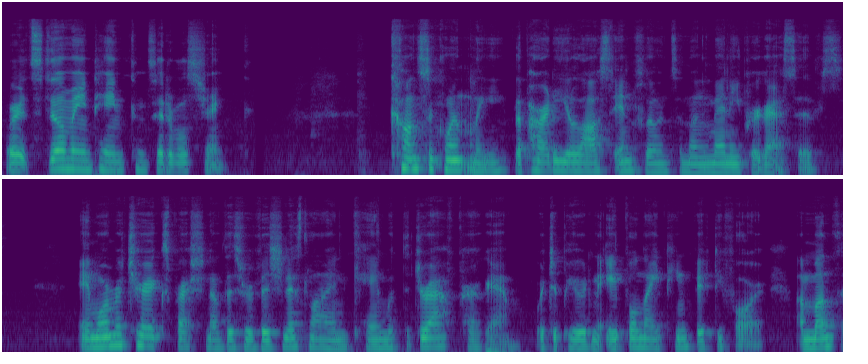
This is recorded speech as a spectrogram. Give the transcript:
where it still maintained considerable strength. Consequently, the party lost influence among many progressives. A more mature expression of this revisionist line came with the draft program, which appeared in April 1954, a month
